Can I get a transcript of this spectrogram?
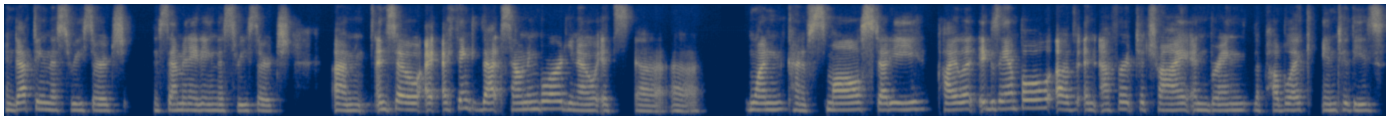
conducting this research, disseminating this research? Um, and so I, I, think that sounding board, you know, it's uh, uh, one kind of small study pilot example of an effort to try and bring the public into these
